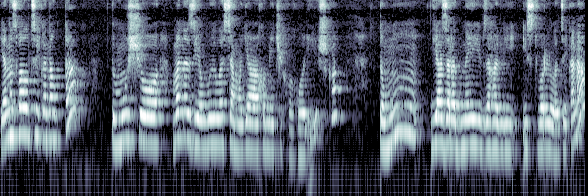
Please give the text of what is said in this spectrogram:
Я назвала цей канал так, тому що в мене з'явилася моя хом'ячиха горішка. Тому я заради неї взагалі і створила цей канал.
